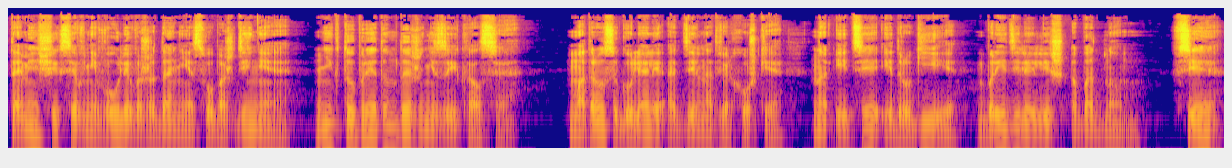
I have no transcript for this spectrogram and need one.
томящихся в неволе в ожидании освобождения, никто при этом даже не заикался. Матросы гуляли отдельно от верхушки, но и те, и другие бредили лишь об одном – все,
